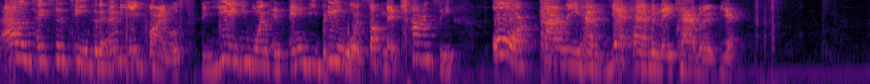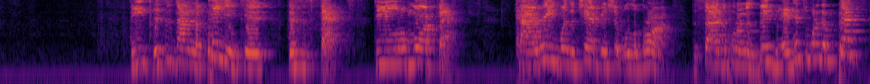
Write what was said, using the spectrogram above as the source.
Allen takes his team to the NBA Finals the year he won an MVP award, something that Chauncey or Kyrie have yet have in their cabinet yet. This is not an opinion, kids. This is facts. Give you a little more fact. Kyrie wins a championship with LeBron. Decides to put on his big and hits one of the best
